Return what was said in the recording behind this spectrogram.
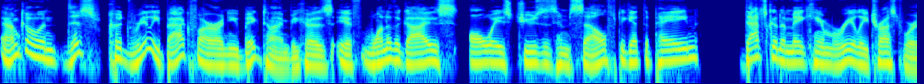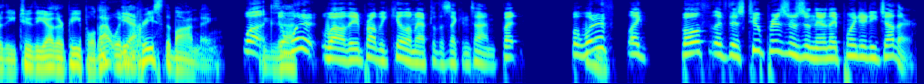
And I'm going, this could really backfire on you big time because if one of the guys always chooses himself to get the pain, that's going to make him really trustworthy to the other people. That would Yeah. increase the bonding. Well, Exactly. what if, well, they'd probably kill him after the second time. But but what Hmm. if like both if there's two prisoners in there and they point at each other?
